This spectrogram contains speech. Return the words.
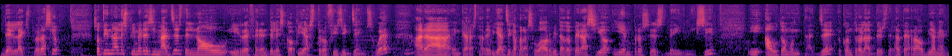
de l'exploració. S'obtindran les primeres imatges del nou i referent telescopi astrofísic James Webb, ara encara està de viatge cap a la seva òrbita d'operació i en procés d'inici i automuntatge, controlat des de la Terra, òbviament.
